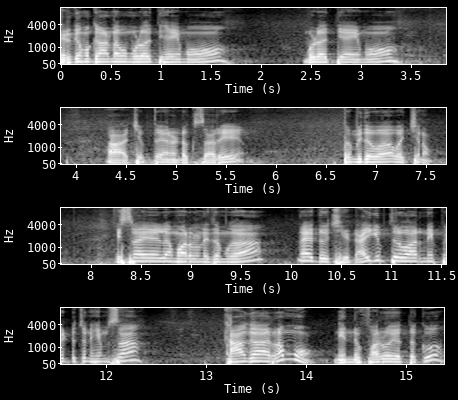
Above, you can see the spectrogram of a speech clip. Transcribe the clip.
నిర్గమకాండము మూడో అధ్యాయము మూడో అధ్యాయము. ఆ, చెప్తానండి ఒకసారి. తొమ్మిదవ వచనం. ఇస్రాయేల్ మొరలు నిజంగా నా ఎద్దుకు ఐగిప్తుల వారిని పెట్టుచున్న హింస కాగా రమ్ము. నిన్ను ఫరో యుద్ధకు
